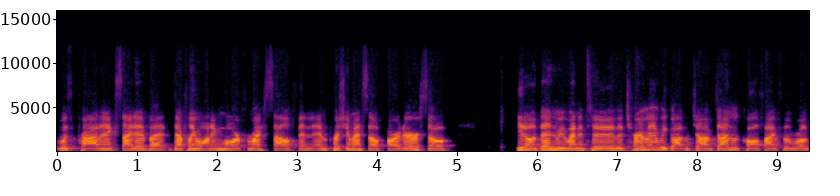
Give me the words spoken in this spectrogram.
was proud and excited but definitely wanting more for myself and and pushing myself harder. So you know then we went into the tournament we got the job done we qualified for the world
